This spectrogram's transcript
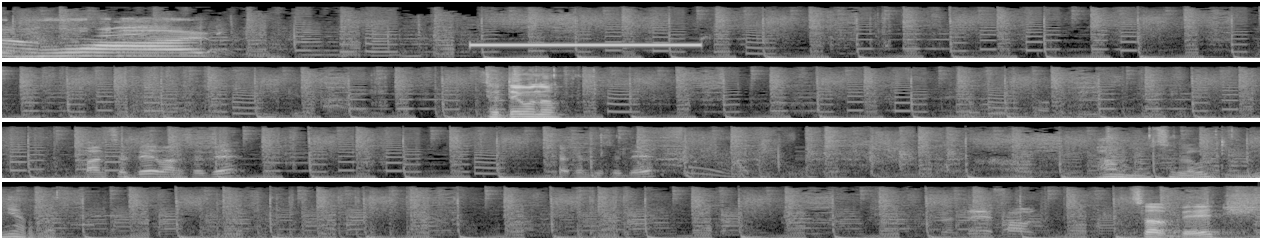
What? CT1. Van CT, van CT. Esta gente CT. Vamos, esa es la última mierda. What's up, bitch?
